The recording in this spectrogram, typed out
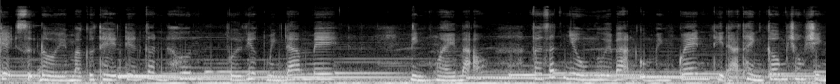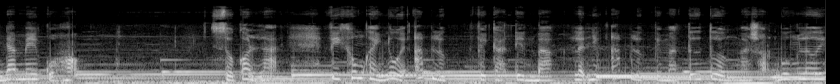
kệ sự đời mà cứ thế tiến gần hơn với việc mình đam mê, mình hoài bão. Và rất nhiều người bạn của mình quen thì đã thành công trong trình đam mê của họ. Số còn lại, vì không gánh nổi áp lực về cả tiền bạc lẫn những áp lực về mặt tư tưởng mà chọn buông lơi.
